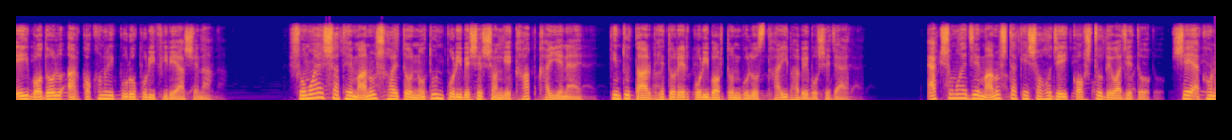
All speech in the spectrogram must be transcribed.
এই বদল আর কখনোই পুরোপুরি ফিরে আসে না। সময়ের সাথে মানুষ হয়তো নতুন পরিবেশের সঙ্গে খাপ খাইয়ে নেয়, কিন্তু তার ভেতরের পরিবর্তনগুলো স্থায়ীভাবে বসে যায়। একসময় যে মানুষটাকে সহজেই কষ্ট দেওয়া যেত, সে এখন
